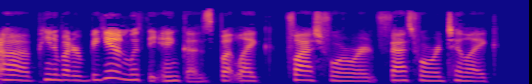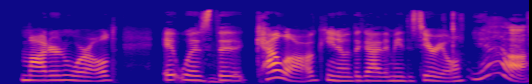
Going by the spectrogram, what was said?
uh, peanut butter began with the Incas, but like flash forward, fast forward to like modern world. It was Mm-hmm. the Kellogg, you know, the guy that made the cereal, Yeah.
